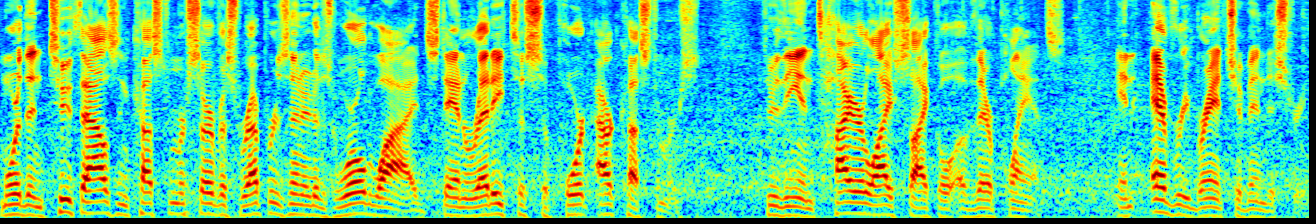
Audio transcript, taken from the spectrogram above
More than 2,000 customer service representatives worldwide stand ready to support our customers through the entire life cycle of their plants in every branch of industry.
